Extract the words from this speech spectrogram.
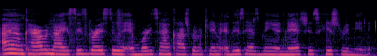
I am Kyra Knight, sixth grade student at Morgantown College Prep Academy, and this has been Natchez History Minute.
